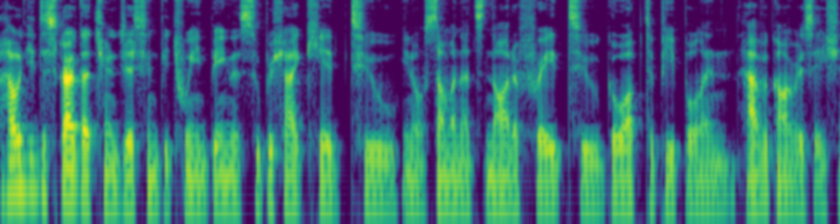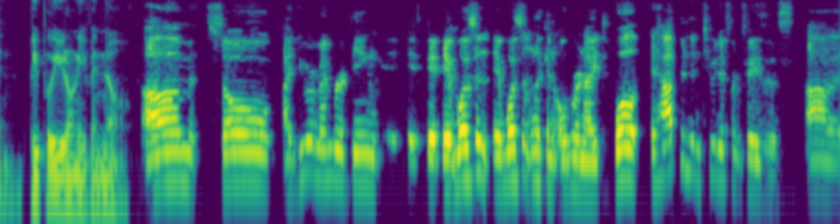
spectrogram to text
how would you describe that transition between being this super shy kid to, you know, someone that's not afraid to go up to people and have a conversation, people you don't even know? Um, so I do remember being it, it, wasn't it wasn't like an overnight. Well, it happened in two different phases. Uh,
